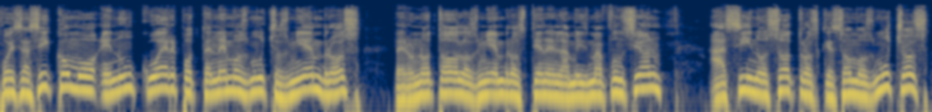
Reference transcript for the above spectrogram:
pues así como en un cuerpo tenemos muchos miembros, pero no todos los miembros tienen la misma función, Así nosotros que somos muchos,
